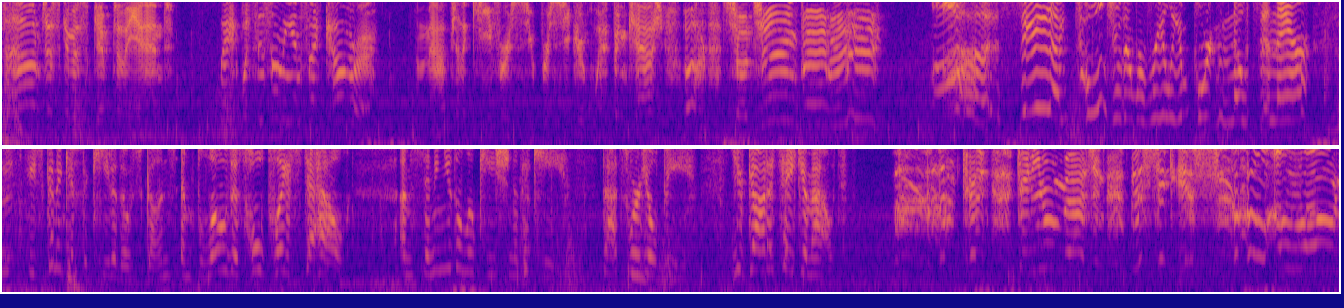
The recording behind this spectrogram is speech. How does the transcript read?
I'm just gonna skip to the end. Wait, what's this on the inside cover? A map to the key for a super secret weapon cache? Uh, cha-ching, baby! Uh, see, I told you there were really important notes in there. He's gonna get the key to those guns and blow this whole place to hell. I'm sending you the location of the key. That's where he'll be. You gotta take him out. can, can you imagine? This chick is so alone.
